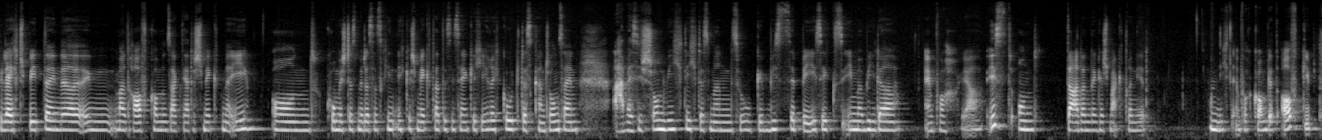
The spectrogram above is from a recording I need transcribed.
vielleicht später in der, in, mal draufkommt und sagt, ja, das schmeckt mir eh. Und komisch, dass mir das als Kind nicht geschmeckt hat, das ist eigentlich eh recht gut, das kann schon sein. Aber es ist schon wichtig, dass man so gewisse Basics immer wieder einfach ja, isst und da dann den Geschmack trainiert und nicht einfach komplett aufgibt.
